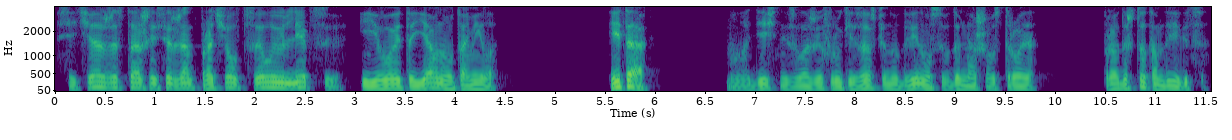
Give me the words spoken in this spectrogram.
Сейчас же старший сержант прочел целую лекцию, и его это явно утомило. Итак, молодечный, заложив руки за спину, двинулся вдоль нашего строя. Правда, что там двигаться,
